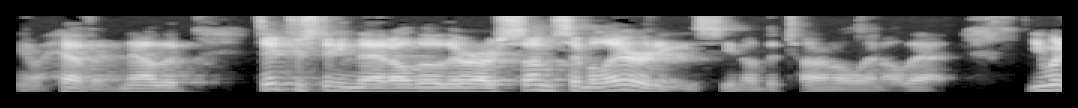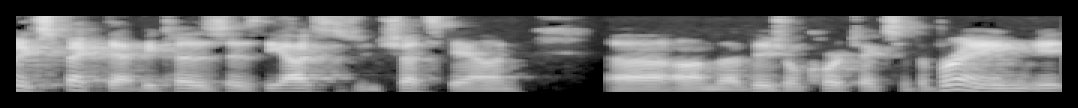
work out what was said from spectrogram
you know heaven now that it's interesting that although there are some similarities you know the tunnel and all that you would expect that because as the oxygen shuts down uh, on the visual cortex of the brain, it,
